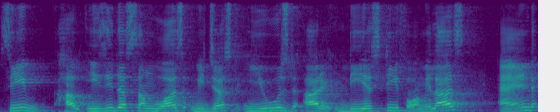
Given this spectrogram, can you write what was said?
See how easy the sum was? We just used our dst formulas and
